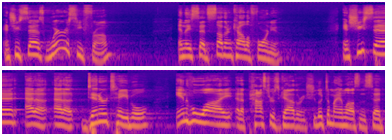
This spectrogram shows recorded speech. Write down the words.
And she says, Where is he from? And they said, Southern California. And she said, at a, at a dinner table in Hawaii at a pastor's gathering, she looked at my in laws and said,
